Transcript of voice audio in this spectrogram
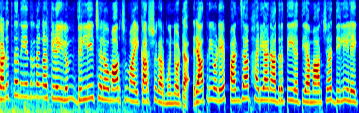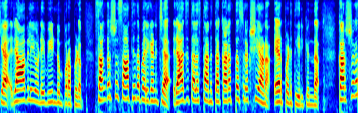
കടുത്ത നിയന്ത്രണങ്ങൾക്കിടയിലും ദില്ലി ചലോ മാർച്ചുമായി കർഷകർ മുന്നോട്ട്. രാത്രിയോടെ പഞ്ചാബ് ഹരിയാന അതിർത്തിയിലെത്തിയ മാർച്ച് ദില്ലിയിലേക്ക് രാവിലെയോടെ വീണ്ടും പുറപ്പെടും. സംഘർഷ സാധ്യത പരിഗണിച്ച് രാജ്യതലസ്ഥാനത്ത് കനത്ത സുരക്ഷയാണ് ഏർപ്പെടുത്തിയിരിക്കുന്നത്. കർഷക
